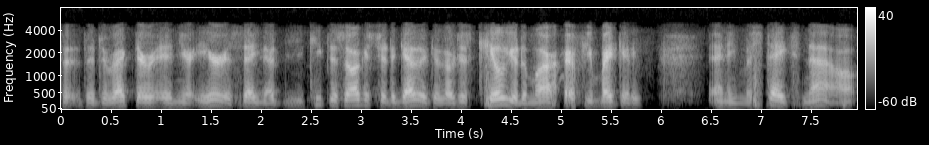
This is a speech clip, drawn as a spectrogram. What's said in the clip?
the the director in your ear is saying that you keep this orchestra together because they'll just kill you tomorrow if you make any any mistakes now.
